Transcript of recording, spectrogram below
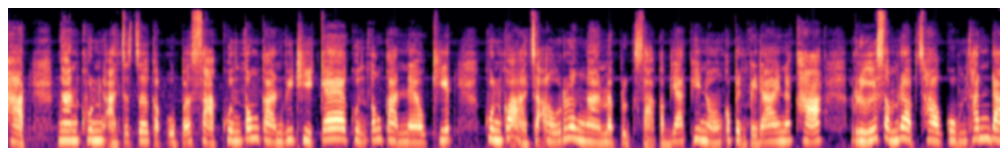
ขัด งานคุณอาจจะเจอกับอุปสรรคคุณต้องการวิธีแก้ คุณต้องการแนวคิด คุณก็อาจจะเอาเรื่องงานมาปรึกษากับญาติพี่น้องก็เป็นไปได้นะคะ หรือสำหรับชาวกลุ่มท่านใด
